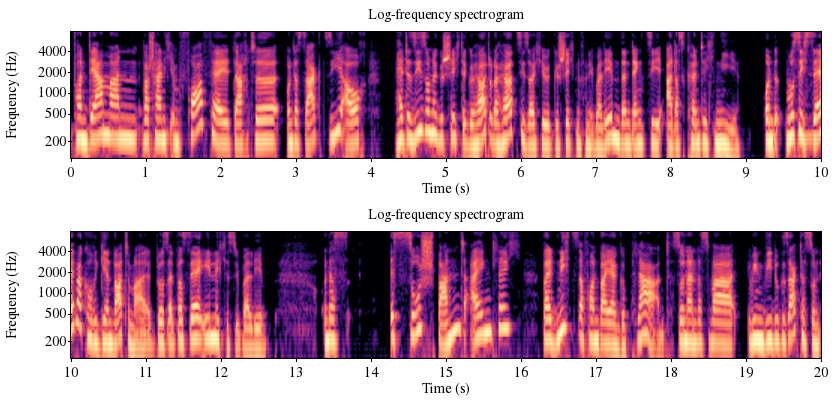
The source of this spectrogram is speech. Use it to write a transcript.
von der man wahrscheinlich im Vorfeld dachte, und das sagt sie auch, hätte sie so eine Geschichte gehört oder hört sie solche Geschichten von Überlebenden, denkt sie, ah, das könnte ich nie. Und muss sich selber korrigieren, warte mal, du hast etwas sehr ähnliches überlebt. Und das ist so spannend eigentlich, weil nichts davon war ja geplant, sondern das war, wie, du gesagt hast, so ein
